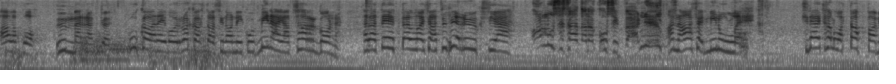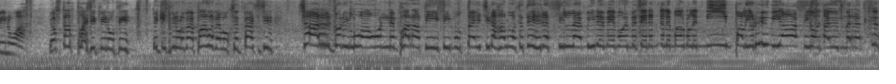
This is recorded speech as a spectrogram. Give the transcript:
Alpo, ymmärrätkö? Kukaan ei voi rakastaa sinua niin kuin minä ja Sargon. Älä tee tällaisia typeryyksiä! Ammu se saatana kusipää nyt! Anna ase minulle! Sinä et halua tappaa minua! Jos tappaisit minut, niin tekis minulle vain palveluksen, pääsisin Sargonin luo onnen paratiisiin, mutta et sinä halua sitä tehdä sillä, minne me voimme tehdä tälle maailmalle niin paljon hyviä asioita, ymmärrätkö?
